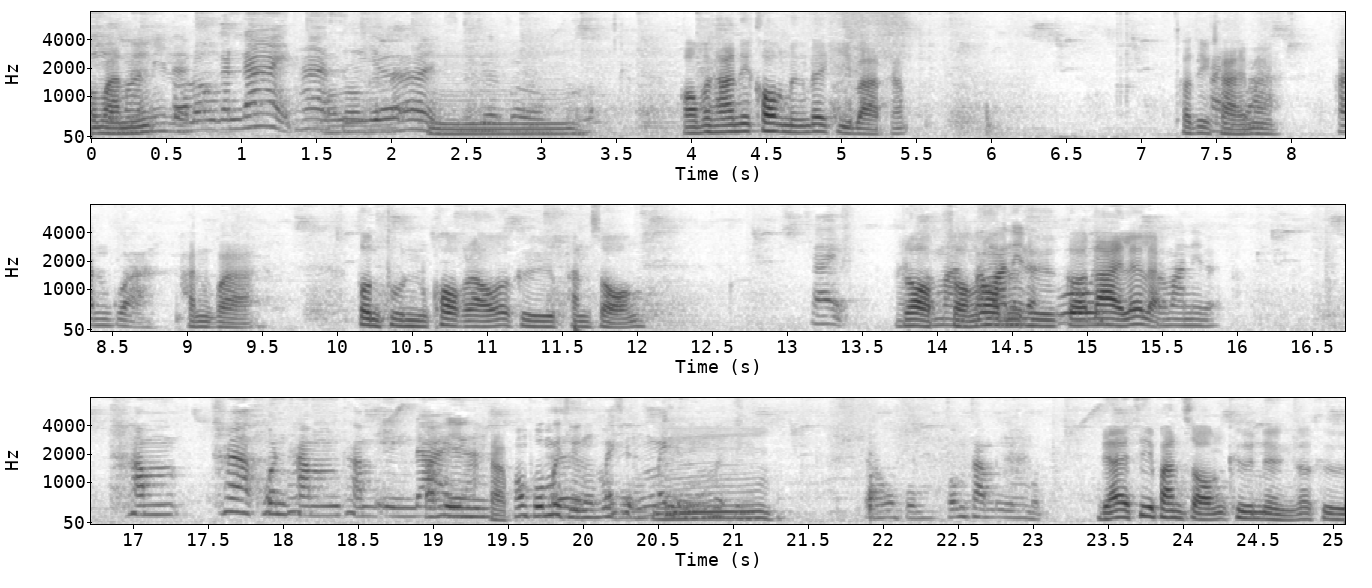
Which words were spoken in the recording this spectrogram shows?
ประมาณนี้ต่อรองกันได้ถ้าซื้อเยอะ ได้ซื้อเยอะก็อืมของประธานนี่คลองหนึ่งได้กี่บาทครับ เท่าที่ขายมาพันกว่าพันกว่า ต้นทุนคอกเราก็คือพันสองใช่รอบประมาณสองรอบประมาณนี้นี่แหละคือก็ได้แล้วแหละ ประมาณนี้แหละทำถ้าคนทำทำเองได้ทำเองนะ ครับ ของผมไม่ถึงเออไม่ถึงไม่ถึง ไม่ถึง อืมแต่ของผมผมทำเองหมด เดี๋ยวไอ้ที่พันสองคือหนึ่งก็คือ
